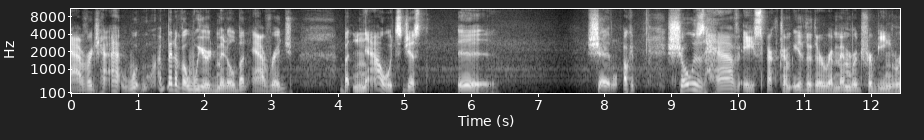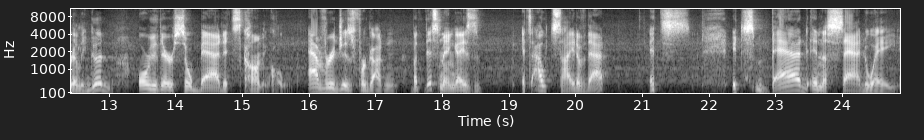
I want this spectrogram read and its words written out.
average, a bit of a weird middle, but average. But now it's just, ugh. Okay, shows have a spectrum. Either they're remembered for being really good, or they're so bad it's comical. Average is forgotten. But this manga is it's outside of that. It's it's bad in a sad way.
